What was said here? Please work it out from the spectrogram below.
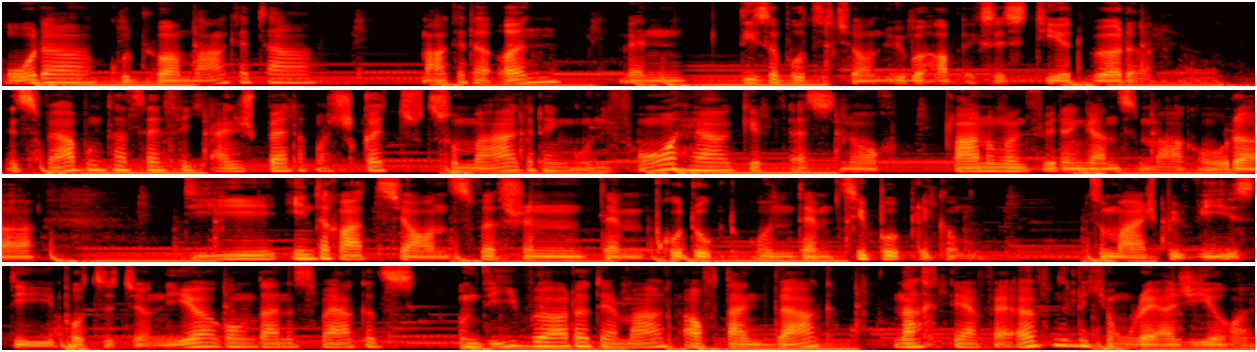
oder Kulturmarketer Marketerin, wenn diese Position überhaupt existiert würde. Ist Werbung tatsächlich ein späterer Schritt zum Marketing und vorher gibt es noch Planungen für den ganzen Markt oder die Integration zwischen dem Produkt und dem Zielpublikum. Zum Beispiel, wie ist die Positionierung deines Werkes und wie würde der Markt auf dein Werk nach der Veröffentlichung reagieren?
